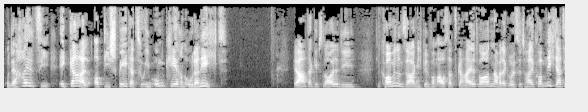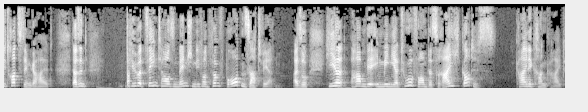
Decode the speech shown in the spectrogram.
Und er heilt sie, egal ob die später zu ihm umkehren oder nicht. Ja, da gibt's Leute, die, die kommen und sagen, ich bin vom Aussatz geheilt worden, aber der größte Teil kommt nicht, der hat sie trotzdem geheilt. Da sind über 10.000 Menschen, die von fünf Broten satt werden. Also hier haben wir in Miniaturform das Reich Gottes keine Krankheit,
